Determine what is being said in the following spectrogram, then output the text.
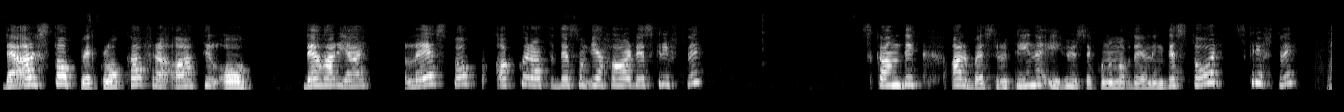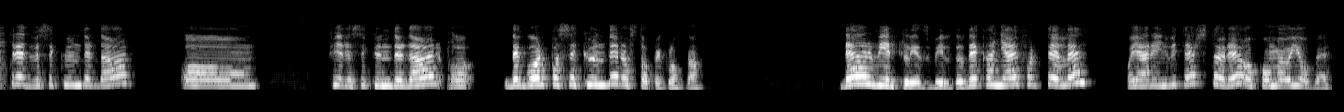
Det er stoppeklokka fra A til Å. Det har jeg lest opp, akkurat det som jeg har det skriftlig. Scandic arbeidsrutine i husøkonomavdeling. Det står skriftlig. 30 sekunder der og 4 sekunder der. Og det går på sekunder og stoppeklokka. Det er virkelighetsbildet. og Det kan jeg fortelle. Og jeg har invitert Støre å komme og jobbe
